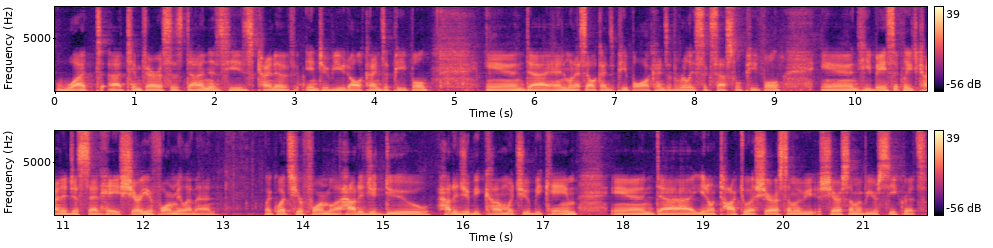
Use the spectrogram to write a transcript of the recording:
what uh, Tim Ferriss has done is he's kind of interviewed all kinds of people, and uh, and when I say all kinds of people, all kinds of really successful people, and he basically kind of just said, "Hey, share your formula, man." Like, what's your formula? How did you do? How did you become what you became? And uh, you know, talk to us. Share some of you. Share some of your secrets.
